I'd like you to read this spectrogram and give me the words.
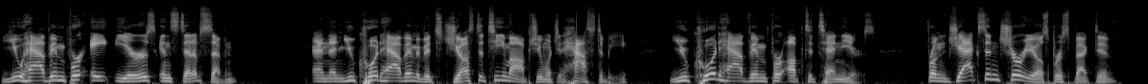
you have him for eight years instead of seven. And then you could have him, if it's just a team option, which it has to be, you could have him for up to 10 years. From Jackson Chourio's perspective,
